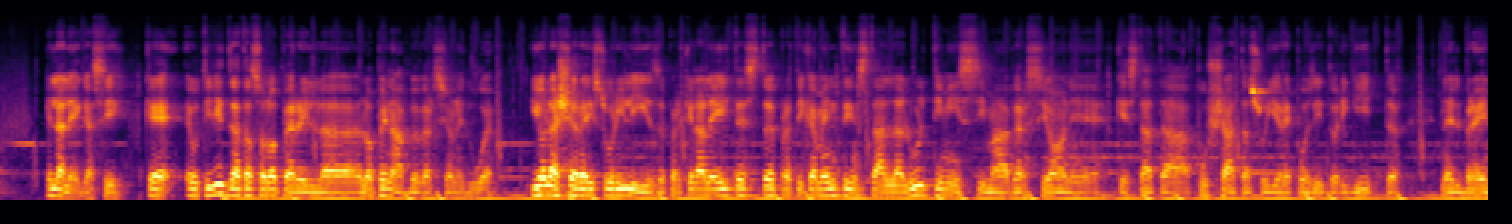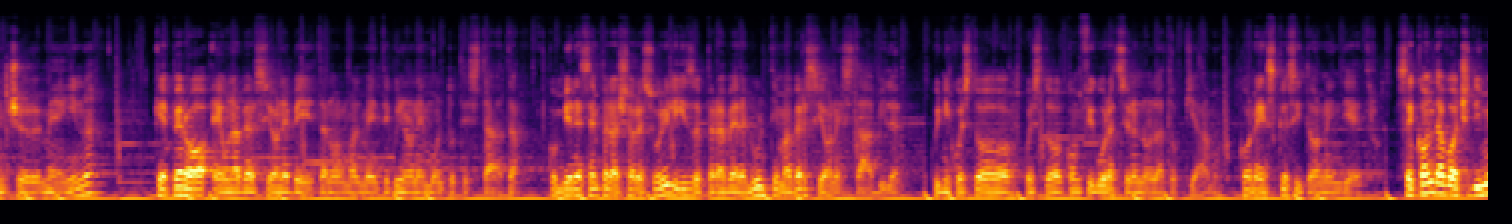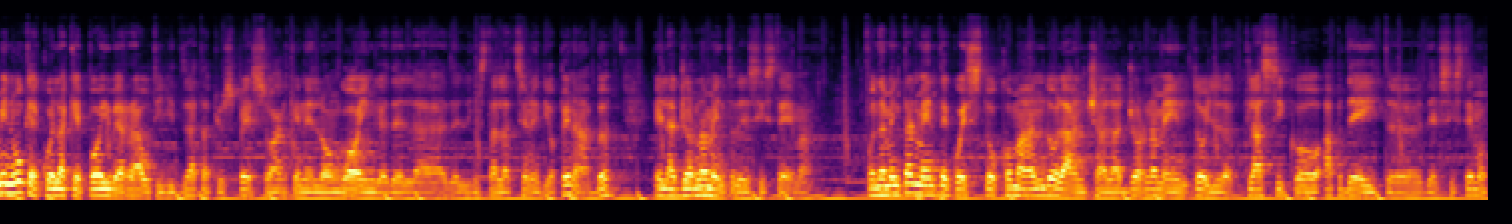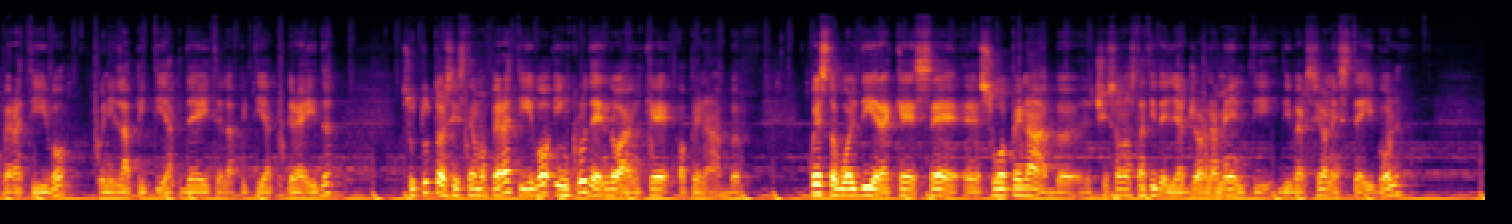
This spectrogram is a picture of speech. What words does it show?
e la Legacy che è utilizzata solo per l'OpenHub versione 2. Io lascerei su release perché la latest praticamente installa l'ultimissima versione che è stata pushata sui repository git nel branch main che però è una versione beta normalmente quindi non è molto testata conviene sempre lasciare su release per avere l'ultima versione stabile quindi questa configurazione non la tocchiamo. Con ESC si torna indietro. Seconda voce di menu che è quella che poi verrà utilizzata più spesso anche nell'ongoing del, dell'installazione di OpenHub è l'aggiornamento del sistema. Fondamentalmente questo comando lancia l'aggiornamento, il classico update eh, del sistema operativo, quindi l'APT update e l'APT upgrade, su tutto il sistema operativo includendo anche OpenHub. Questo vuol dire che se eh, su OpenHub ci sono stati degli aggiornamenti di versione stable,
